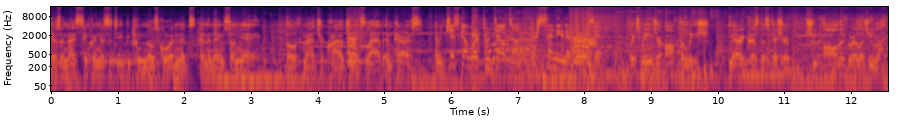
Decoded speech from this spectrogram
There's a nice synchronicity between those coordinates and the name Saulnier. Both match a cryogenics lab in Paris. And we just got word from Delta. They're sending their boys in. Which means you're off the leash. Merry Christmas, Fisher. Shoot all the gorillas you like.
